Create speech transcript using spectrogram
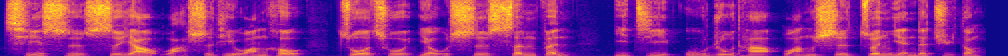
其实是要瓦什提王后做出有失身份以及侮辱他王室尊严的举动。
